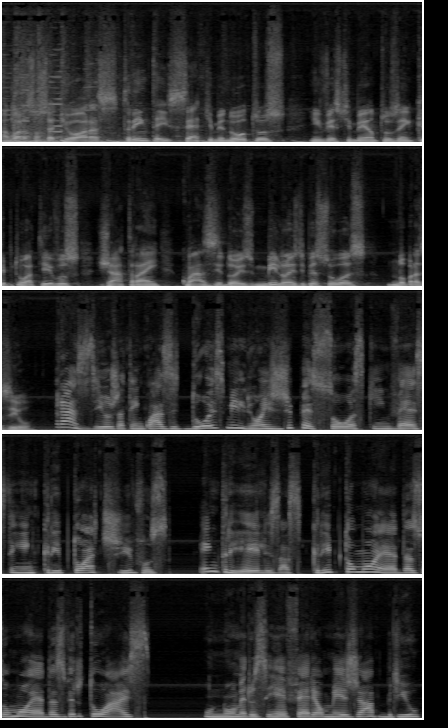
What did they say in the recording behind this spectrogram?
Agora são 7 horas 37 minutos. Investimentos em criptoativos já atraem quase 2 milhões de pessoas no Brasil. Brasil já tem quase 2 milhões de pessoas que investem em criptoativos, entre eles as criptomoedas ou moedas virtuais. O número se refere ao mês de abril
